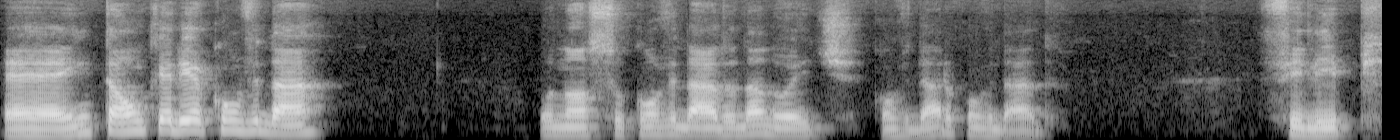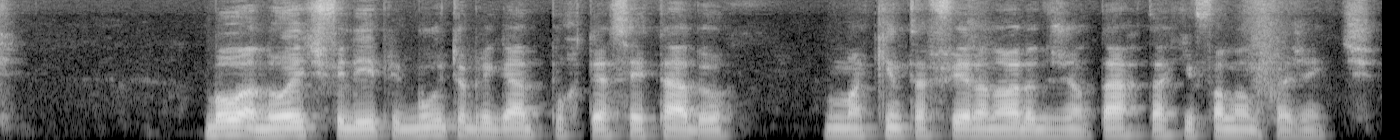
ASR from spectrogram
É, então, queria convidar o nosso convidado da noite. Convidar o convidado? Felipe Boa noite, Felipe. Muito obrigado por ter aceitado numa quinta-feira, na hora do jantar, estar aqui falando com a gente.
